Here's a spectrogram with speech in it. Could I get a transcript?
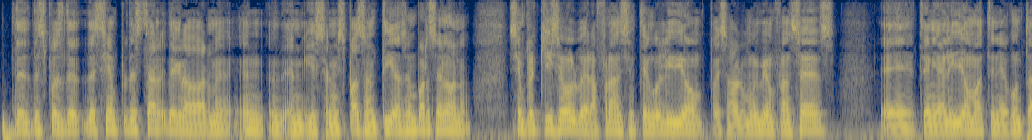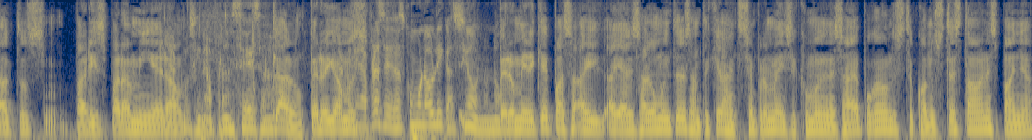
de- después de, siempre de estar, de graduarme en- en- y hacer mis pasantías en Barcelona, siempre quise volver a Francia, tengo el idioma, pues hablo muy bien francés, eh, tenía el idioma, tenía contactos, París para mí Y era... la cocina francesa. Claro, pero La digamos... cocina francesa es como una obligación, ¿o no? Pero mire qué pasa, ahí, ahí es algo muy interesante que la gente siempre me dice, como en esa época donde usted, cuando usted estaba en España,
